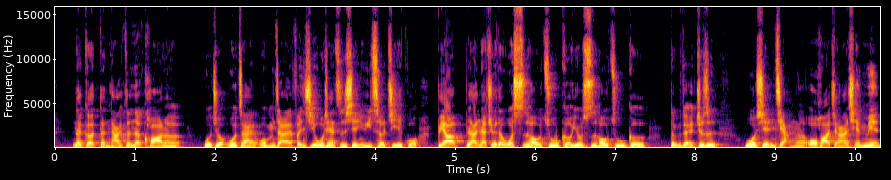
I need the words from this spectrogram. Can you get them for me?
那个等他真的垮了，我就我再我们再来分析。我现在只是先预测结果，不要让人家觉得我事后诸葛又事后诸葛，对不对？就是。我先讲了，我话讲在前面，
